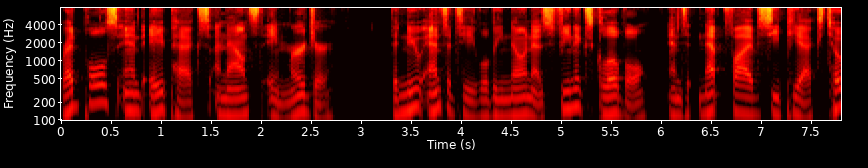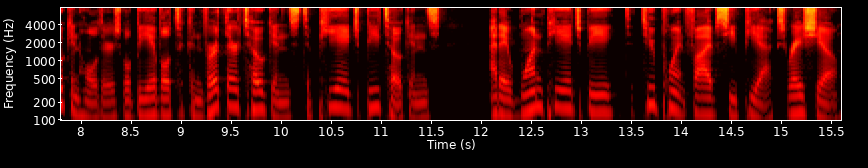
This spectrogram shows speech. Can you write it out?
RedPulse and Apex announced a merger. The new entity will be known as Phoenix Global and NEP5 CPX token holders will be able to convert their tokens to PHB tokens at a 1 PHB to 2.5 CPX ratio.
